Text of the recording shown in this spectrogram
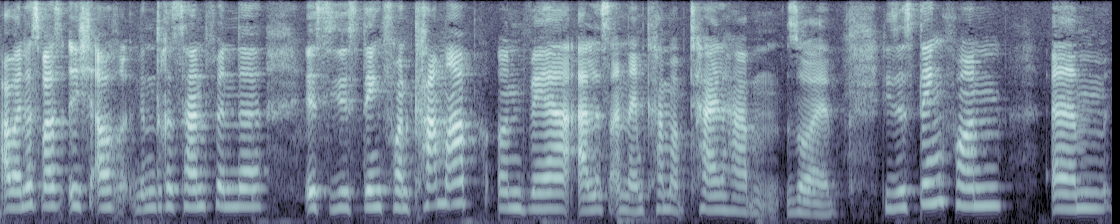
Aber das, was ich auch interessant finde, ist dieses Ding von Come Up und wer alles an deinem Come Up teilhaben soll. Dieses Ding von, ähm,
